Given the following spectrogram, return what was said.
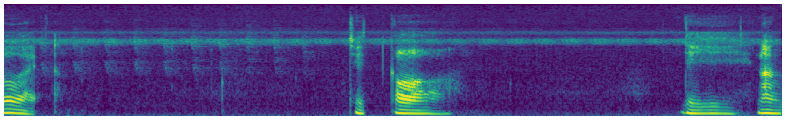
ด้วย จิต ก็ดี ร่าง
